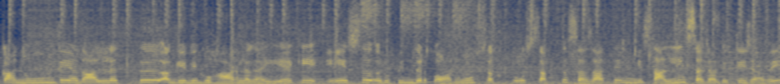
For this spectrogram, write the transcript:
ਕਾਨੂੰਨ ਤੇ ਅਦਾਲਤ ਅੱਗੇ ਵੀ ਗੁਹਾਰ ਲਗਾਈ ਹੈ ਕਿ ਇਸ ਰੁਪਿੰਦਰ ਕੌਰ ਨੂੰ ਸਖਤ ਤੋਂ ਸਖਤ ਸਜ਼ਾ ਤੇ ਮਿਸਾਲੀ ਸਜ਼ਾ ਦਿੱਤੀ ਜਾਵੇ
